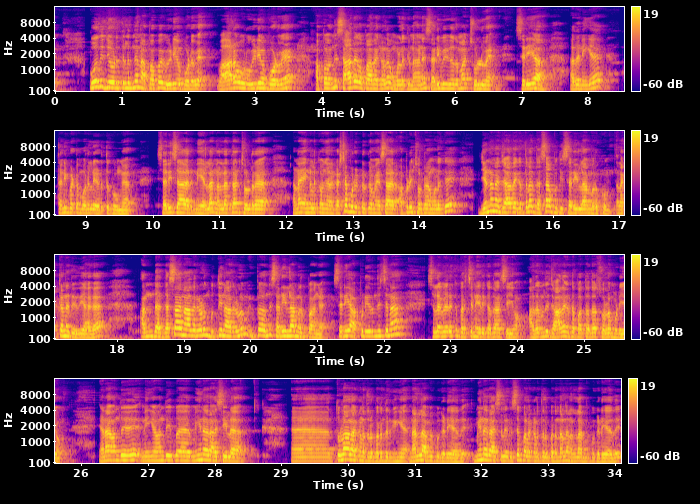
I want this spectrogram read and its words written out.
போதி ஜோடத்துலேருந்து நான் அப்பப்போ வீடியோ போடுவேன். வாரம் ஒரு வீடியோ போடுவேன். அப்போ வந்து சாதக பாதங்களை உங்களுக்கு நான் சரிவிகிதமாக சொல்லுவேன். சரியா? அதை நீங்கள் தனிப்பட்ட முறையில் எடுத்துக்கோங்க. சரி சார் நீ எல்லாம் நல்லா தான் சொல்கிற ஆனால் எங்களுக்கு கொஞ்சம் கஷ்டப்பட்டுட்டு இருக்கோமே சார் அப்படின்னு சொல்கிறவங்களுக்கு ஜனன ஜாதகத்தில் தசா புத்தி சரியில்லாமல் இருக்கும். லக்கண ரீதியாக. அந்த தசாநாதர்களும் புத்திநாதர்களும் இப்போ வந்து சரியில்லாமல் இருப்பாங்க. சரியா? அப்படி இருந்துச்சுன்னா சில பேருக்கு பிரச்சனை இருக்க தான் செய்யும். அதை வந்து ஜாதகத்தை பார்த்தா தான் சொல்ல முடியும். ஏன்னா வந்து நீங்கள் வந்து இப்போ மீன ராசியில் துலா லக்கணத்தில் பிறந்திருக்கீங்க நல்ல அமைப்பு கிடையாது. மீன ராசியில் ரிஷப லக்கணத்தில் பிறந்தாலும் நல்ல அமைப்பு கிடையாது.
